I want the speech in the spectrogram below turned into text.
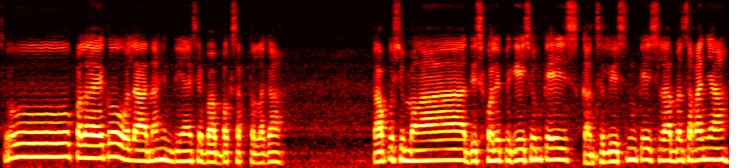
So, palagay ko, wala na, hindi na siya babagsak talaga. Tapos yung mga disqualification case, cancellation case laban sa kanya,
